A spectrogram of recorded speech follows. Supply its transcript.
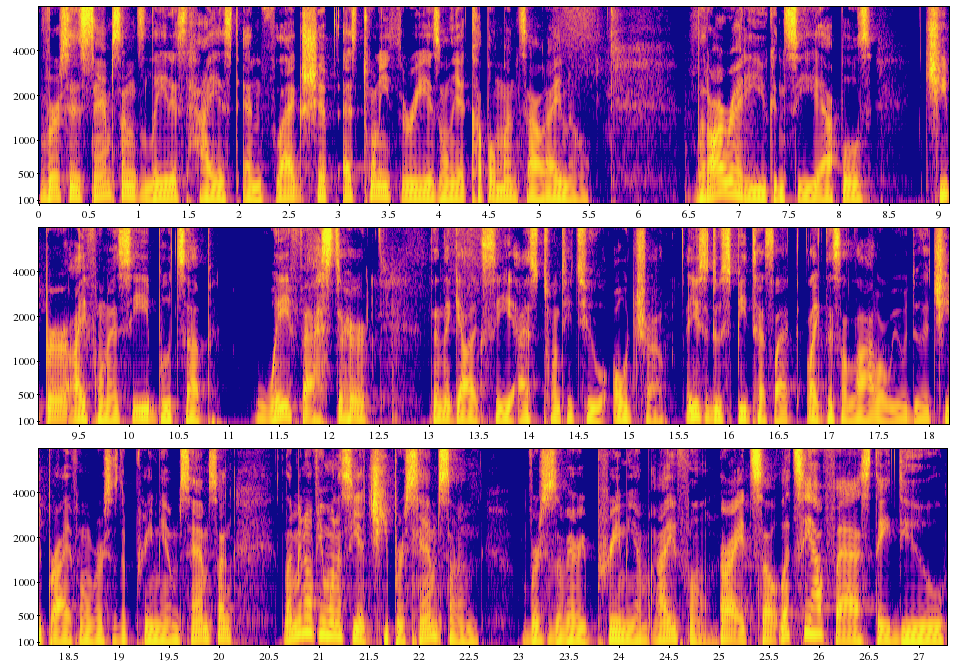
versus Samsung's latest highest end flagship S23 is only a couple months out, I know. But already you can see Apple's cheaper iPhone SE boots up way faster than the Galaxy S22 Ultra. I used to do speed tests like, like this a lot where we would do the cheaper iPhone versus the premium Samsung. Let me know if you want to see a cheaper Samsung versus a very premium iPhone. All right, so let's see how fast they do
